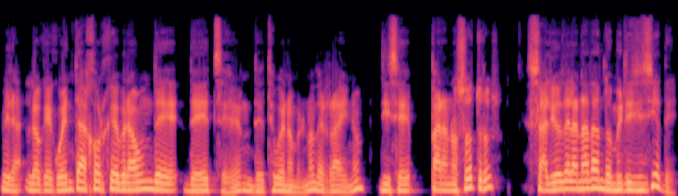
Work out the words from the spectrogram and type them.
Mira, lo que cuenta Jorge Brown de, de este, ¿eh? de este buen hombre, ¿no? De Ray, ¿no? Dice, para nosotros salió de la nada en 2017.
